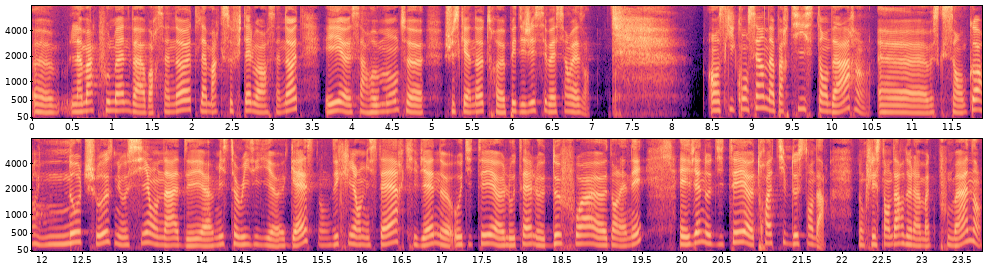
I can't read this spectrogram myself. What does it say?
la marque Pullman va avoir sa note, la marque Sofitel va avoir sa note, et ça remonte jusqu'à notre PDG Sébastien Bazin. En ce qui concerne la partie standard, euh, parce que c'est encore une autre chose, nous aussi on a des euh, mystery euh, guests, donc des clients mystères qui viennent auditer l'hôtel deux fois dans l'année. Et ils viennent auditer trois types de standards. Donc les standards de la Mac Pullman,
